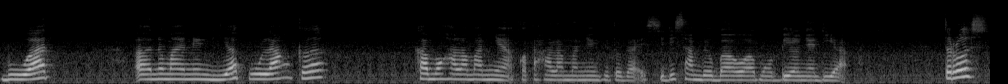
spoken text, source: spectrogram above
buat uh, nemenin dia pulang ke kampung halamannya kota halamannya gitu guys. Jadi sambil bawa mobilnya dia. Terus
